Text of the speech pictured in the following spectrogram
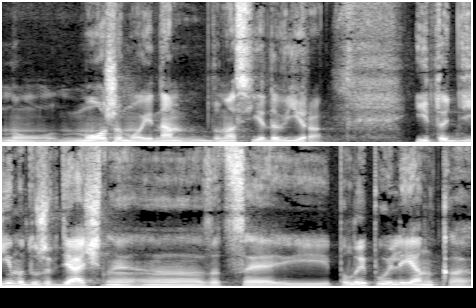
ну, можемо і нам до нас є довіра. І тоді ми дуже вдячні е, за це і Пилипу Ілієнка,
